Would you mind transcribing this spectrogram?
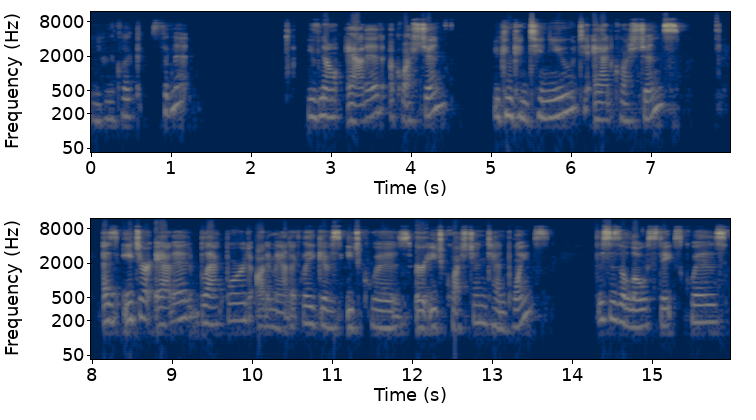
And you can click submit. You've now added a question. You can continue to add questions. As each are added, Blackboard automatically gives each quiz or each question 10 points. This is a low stakes quiz,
